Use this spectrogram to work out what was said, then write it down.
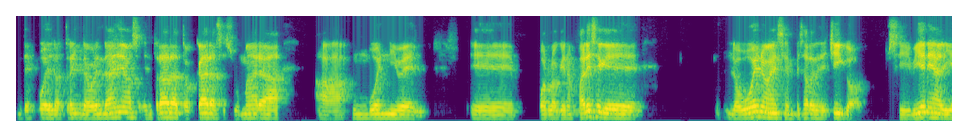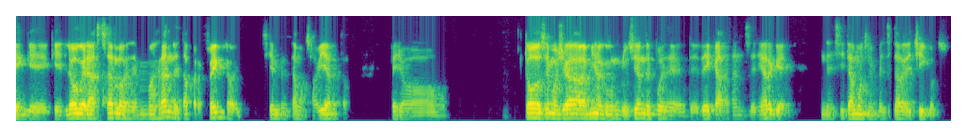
después de los 30 o 40 años, entrara, tocara, se sumara a un buen nivel. Eh, por lo que nos parece que lo bueno es empezar desde chico. Si viene alguien que, logra hacerlo desde más grande, está perfecto y siempre estamos abiertos. Pero todos hemos llegado a la misma conclusión después de, de décadas de enseñar que necesitamos empezar de chicos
